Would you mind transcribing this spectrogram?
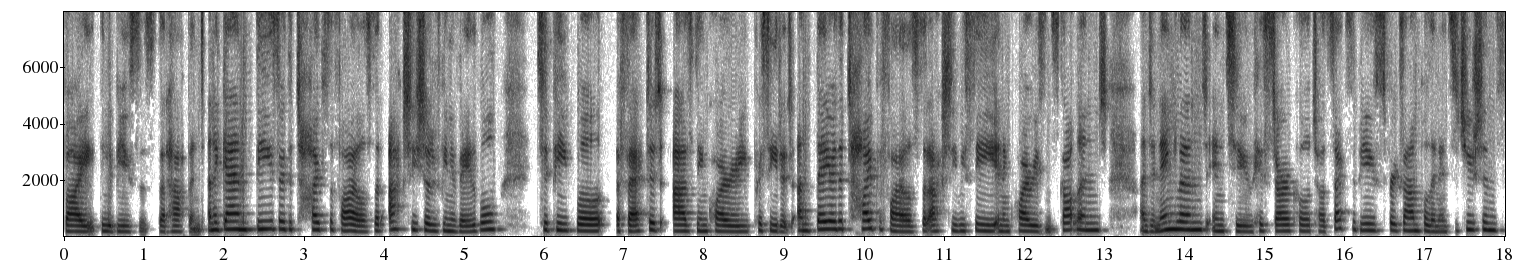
by the abuses that happened. And again, these are the types of files that actually should have been available to people affected as the inquiry proceeded. And they are the type of files that actually we see in inquiries in Scotland and in England into historical child sex abuse, for example, in institutions.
